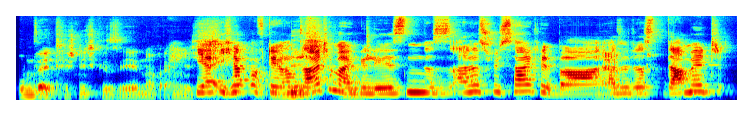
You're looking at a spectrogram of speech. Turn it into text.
umwelttechnisch gesehen noch eigentlich. Ja, ich habe auf deren Seite mal gelesen, das ist alles recycelbar. Ja, also gut. das damit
